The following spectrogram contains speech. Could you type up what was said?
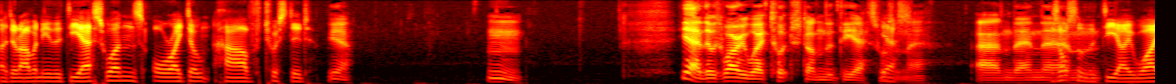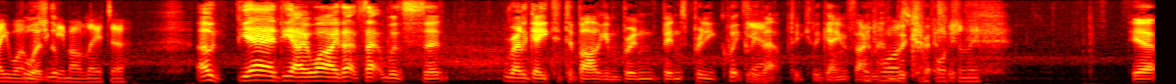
I don't have any of the DS ones, or I don't have Twisted. Yeah. Hmm. Yeah, there was WarioWare touched on the DS, wasn't Yes. there? And then There's also the um, DIY one, oh, which the- came out later. oh yeah, DIY. That that was uh, relegated to bargain bin, bins pretty quickly. Yeah. That particular game, if I It remember was, correctly. unfortunately. Yeah.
